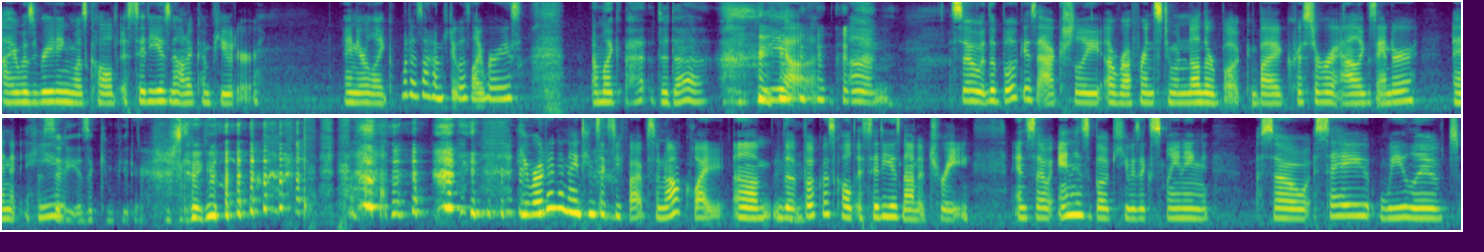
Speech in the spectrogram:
I was reading was called A City is Not a Computer. And you're like, what does that have to do with libraries? I'm like, uh, da-da. yeah. Um, so the book is actually a reference to another book by Christopher Alexander, and he. A city is a computer. Just kidding. he wrote it in 1965, so not quite. Um, the book was called "A City Is Not a Tree," and so in his book he was explaining. So say we lived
